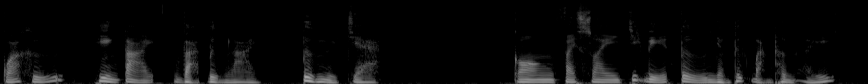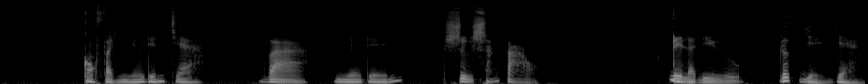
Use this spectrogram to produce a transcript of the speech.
quá khứ, hiện tại và tương lai từ người cha. Con phải xoay chiếc đĩa tự nhận thức bản thân ấy. Con phải nhớ đến cha và nhớ đến sự sáng tạo. Đây là điều rất dễ dàng.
